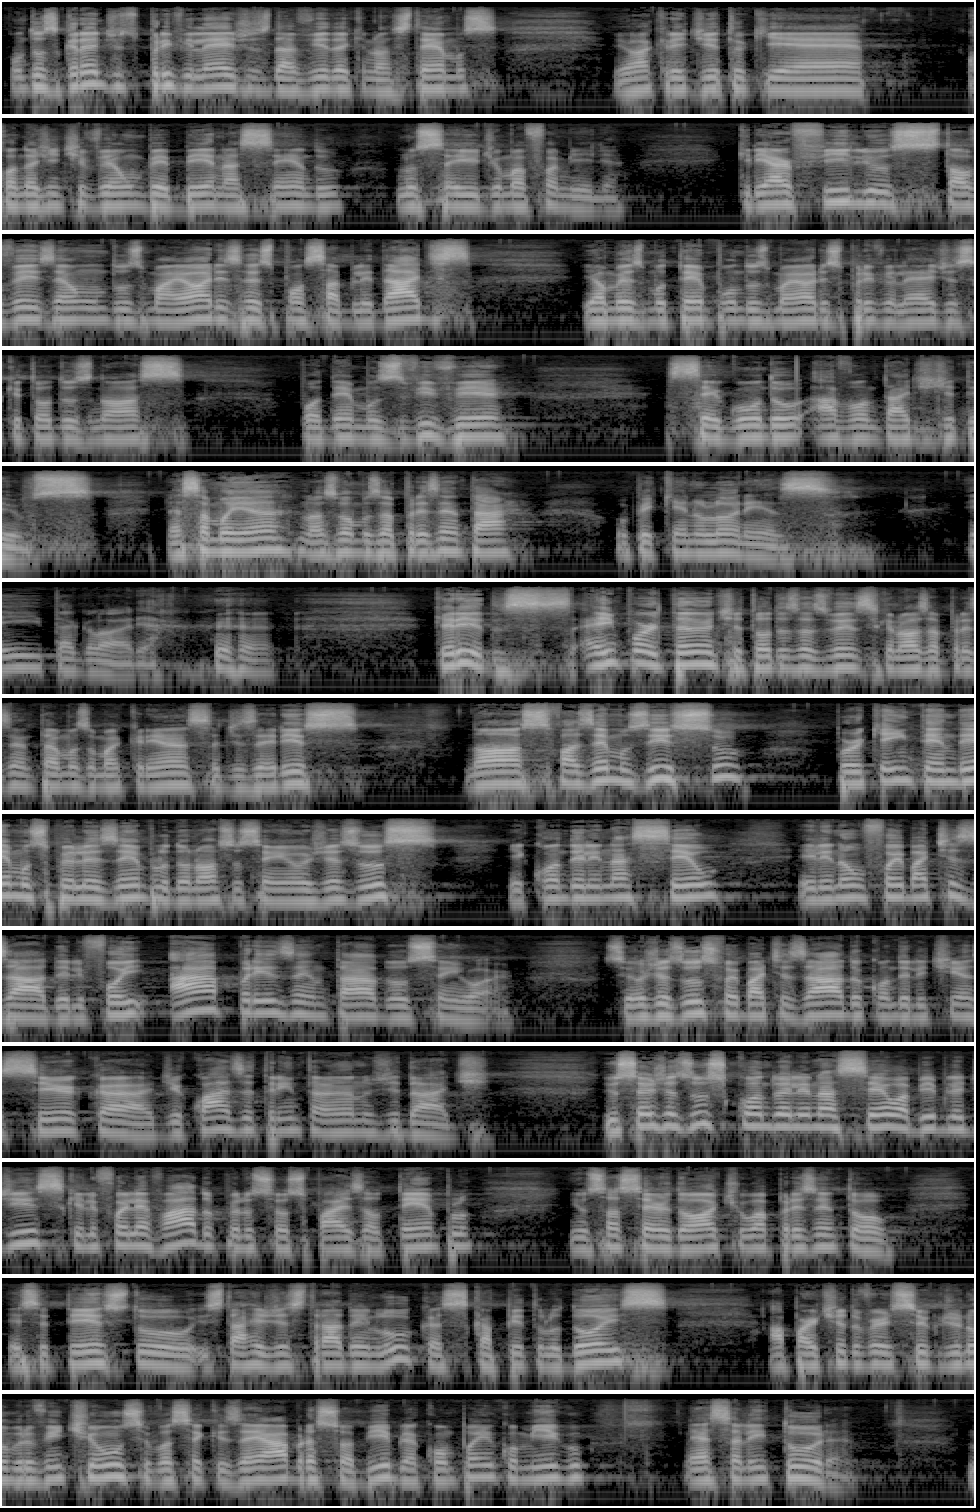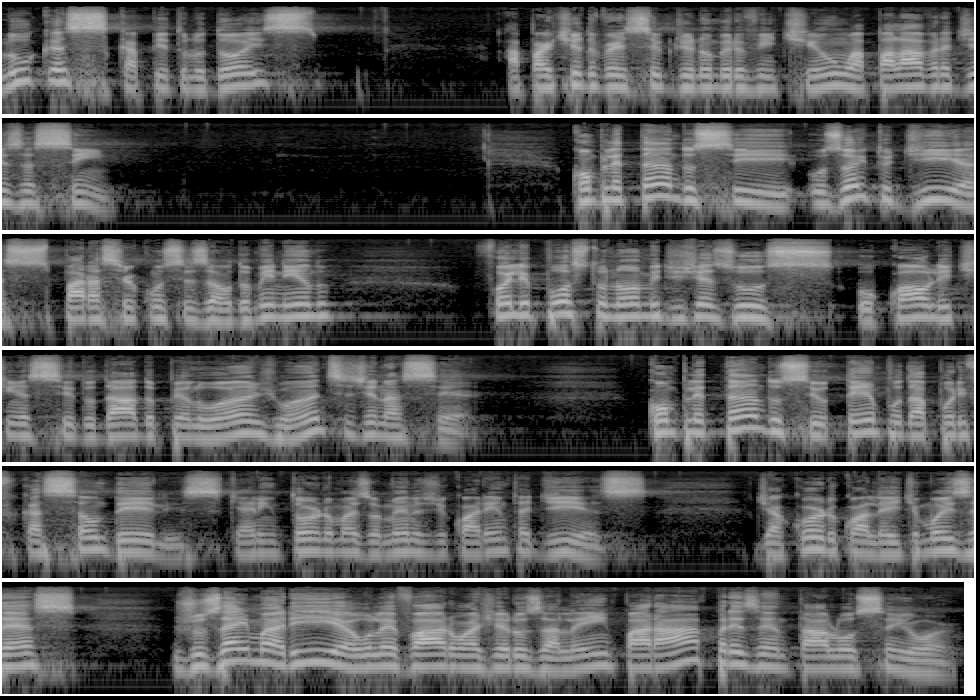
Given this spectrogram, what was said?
um dos grandes privilégios da vida que nós temos, eu acredito que é quando a gente vê um bebê nascendo no seio de uma família. Criar filhos talvez é um dos maiores responsabilidades e ao mesmo tempo um dos maiores privilégios que todos nós podemos viver segundo a vontade de Deus. Nessa manhã nós vamos apresentar o pequeno Lourenço. Eita glória! Queridos, é importante todas as vezes que nós apresentamos uma criança dizer isso. Nós fazemos isso porque entendemos pelo exemplo do nosso Senhor Jesus e quando ele nasceu, ele não foi batizado, ele foi apresentado ao Senhor. O Senhor Jesus foi batizado quando ele tinha cerca de quase 30 anos de idade. E o Senhor Jesus, quando ele nasceu, a Bíblia diz que ele foi levado pelos seus pais ao templo e o sacerdote o apresentou. Esse texto está registrado em Lucas, capítulo 2, a partir do versículo de número 21. Se você quiser, abra sua Bíblia, acompanhe comigo essa leitura. Lucas, capítulo 2, a partir do versículo de número 21, a palavra diz assim: Completando-se os oito dias para a circuncisão do menino, foi-lhe posto o nome de Jesus, o qual lhe tinha sido dado pelo anjo antes de nascer. Completando-se o tempo da purificação deles, que era em torno mais ou menos de 40 dias, de acordo com a lei de Moisés, José e Maria o levaram a Jerusalém para apresentá-lo ao Senhor,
